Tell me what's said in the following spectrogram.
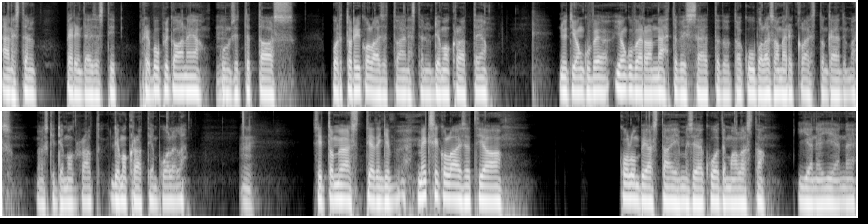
äänestänyt perinteisesti republikaaneja, Mm. kun sitten taas puertorikolaiset on äänestänyt demokraatteja. Nyt jonkun, ve- jonkun verran nähtävissä, että tota, kuupalaisamerikkalaiset on kääntymässä myöskin demokraat, demokraattien puolelle. Mm. Sitten on myös tietenkin meksikolaiset ja Kolumbiasta ihmisiä, Guatemalasta, jne, jne.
